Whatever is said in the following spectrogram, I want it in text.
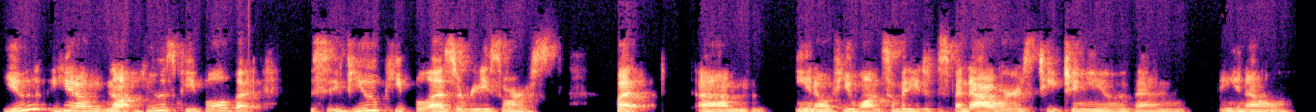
you, you know, not use people, but view people as a resource. But, um, you know, if you want somebody to spend hours teaching you, then, you know,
